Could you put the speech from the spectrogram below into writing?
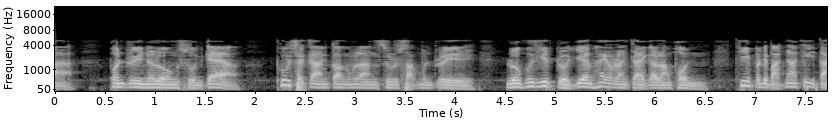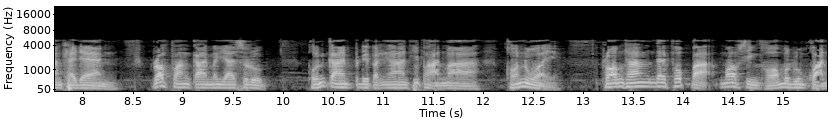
2565 พลตรีนรงค์สวนแก้ว ผู้บัญชาการกองกำลังสุรศักดิ์มนตรี ลงพื้นที่ตรวจเยี่ยมให้กำลังใจกำลังพลที่ปฏิบัติหน้าที่ตามชายแดน รับฟังการบรรยายสรุป ผลการปฏิบัติงานที่ผ่านมาของหน่วย พร้อมทั้งได้พบปะมอบสิ่งของบำรุงขวัญ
